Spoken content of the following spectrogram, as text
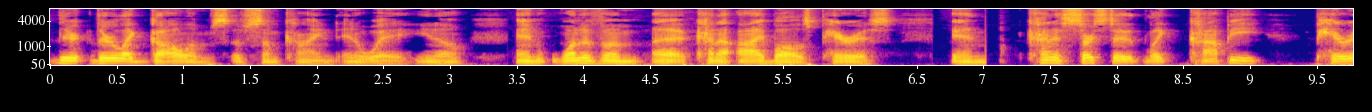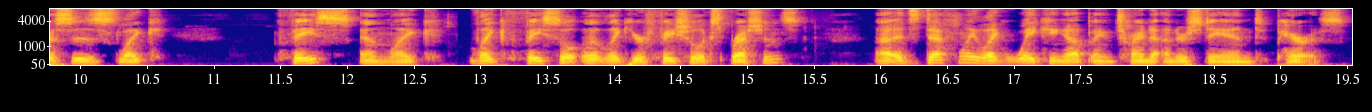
they're they're like golems of some kind in a way, you know. And one of them uh, kind of eyeballs Paris and kind of starts to like copy Paris's like face and like like facial uh, like your facial expressions. Uh, it's definitely like waking up and trying to understand Paris.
